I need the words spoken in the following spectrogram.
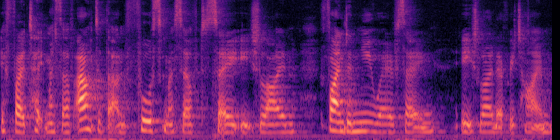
if I take myself out of that and force myself to say each line, find a new way of saying each line every time,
